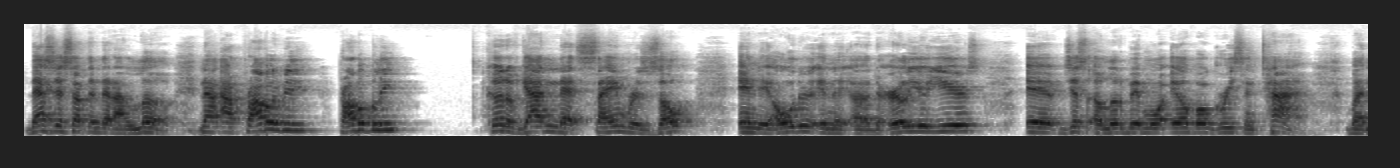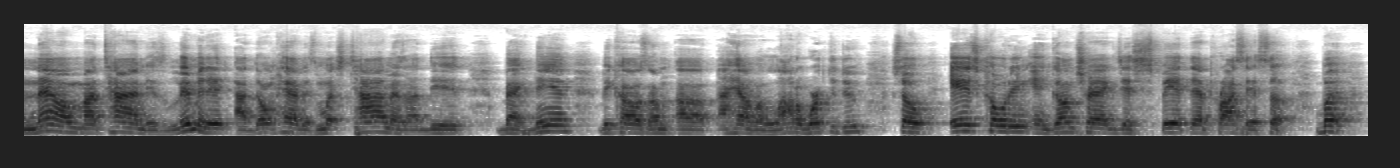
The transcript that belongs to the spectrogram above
That's just something that I love. Now, I probably, probably could have gotten that same result in the older, in the, uh, the earlier years, if just a little bit more elbow grease and time. But now my time is limited. I don't have as much time as I did back then because I'm uh, I have a lot of work to do. So edge coating and gum trag just sped that process up. But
